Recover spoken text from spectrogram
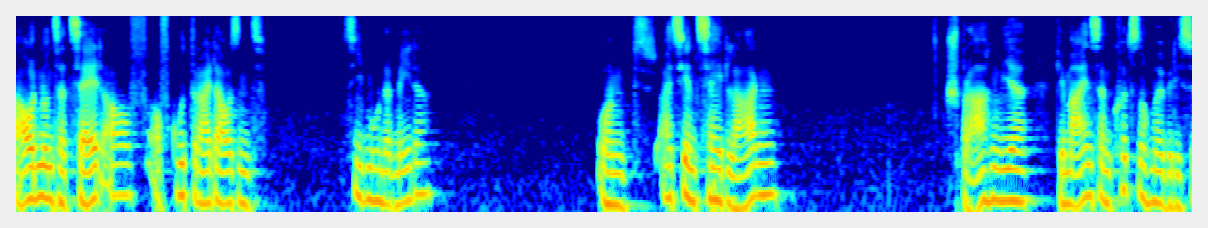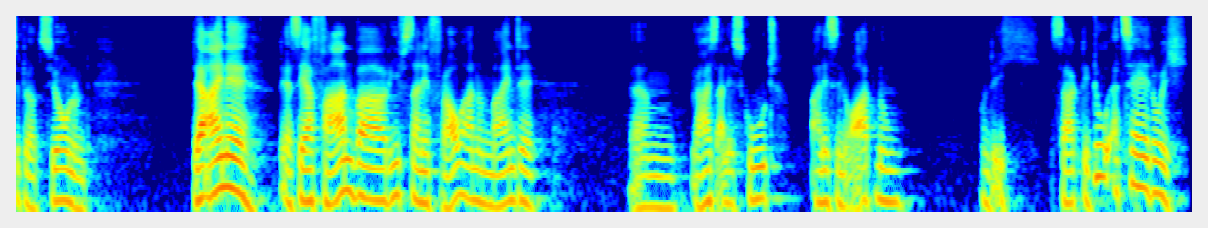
bauten unser Zelt auf, auf gut 3700 Meter und als wir im Zelt lagen, sprachen wir gemeinsam kurz nochmal über die Situation. Und Der eine, der sehr erfahren war, rief seine Frau an und meinte, ähm, ja, ist alles gut, alles in Ordnung. Und ich sagte, du erzähl ruhig,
